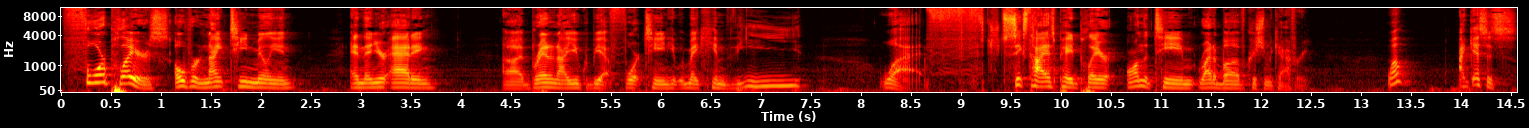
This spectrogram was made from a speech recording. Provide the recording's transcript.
four players over 19 million. And then you're adding uh, Brandon Aiyuk would be at 14. He would make him the what f- sixth highest paid player on the team, right above Christian McCaffrey. Well, I guess it's,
